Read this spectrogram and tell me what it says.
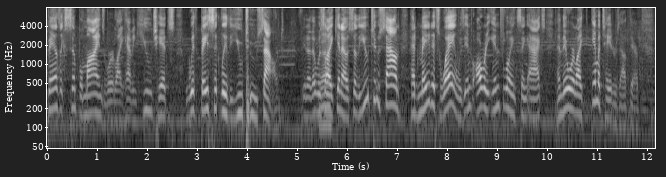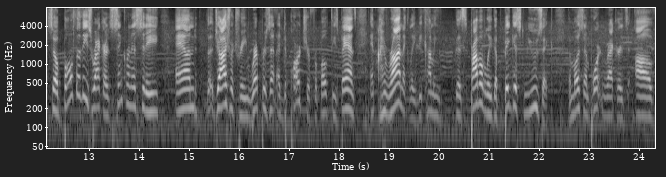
bands like Simple Minds were like having huge hits with basically the U2 sound. You know, that was Yeah. like, you know, so the U2 sound had made its way and was in, already influencing acts, and there were like imitators out there. So both of these records, Synchronicity and the Joshua Tree, represent a departure for both these bands, and ironically becoming this probably the biggest music, the most important records of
